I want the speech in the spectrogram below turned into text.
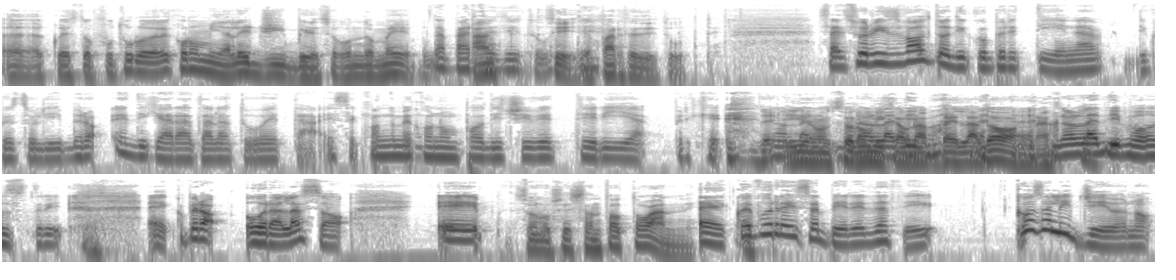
eh, questo futuro dell'economia, leggibile secondo me Da parte di tutti. Sì, da parte di tutti. Sai, sul risvolto di copertina di questo libro è dichiarata la tua età e secondo me con un po' di civetteria perché Eh, non io la- non sono la mica una bella donna. non la dimostri. Ecco, però ora la so. E, Sono 68 anni. ecco, Eh, e vorrei sapere da te cosa leggevano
